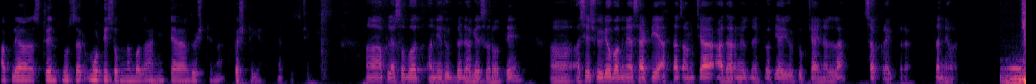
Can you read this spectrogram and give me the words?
आपल्या स्ट्रेंथनुसार मोठी स्वप्न बघा आणि त्या दृष्टीनं कष्ट घ्या. नक्कीच. आपल्यासोबत अनिरुद्ध ढगे सर होते. असेच व्हिडिओ बघण्यासाठी आत्ताच आमच्या आधार न्यूज नेटवर्क या यूट्यूब चॅनलला सबस्क्राईब करा. धन्यवाद.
